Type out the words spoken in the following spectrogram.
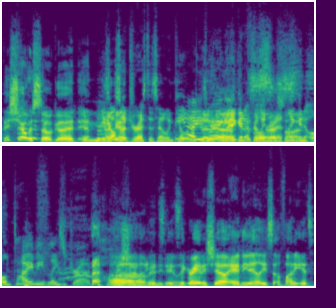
this show is so good, and He's again, also dressed as Helen Keller. Yeah, with he's the wearing like wig and an, frilly old, dress. like an old timey lace dress. Holy shit, I love oh, Andy it's, Daly. it's the greatest show. Andy Daly is so funny. It's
